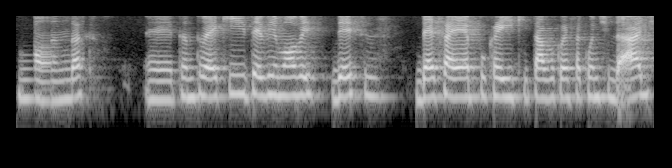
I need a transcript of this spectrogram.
não, não dá. É, tanto é que teve imóveis desses dessa época aí que estava com essa quantidade,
